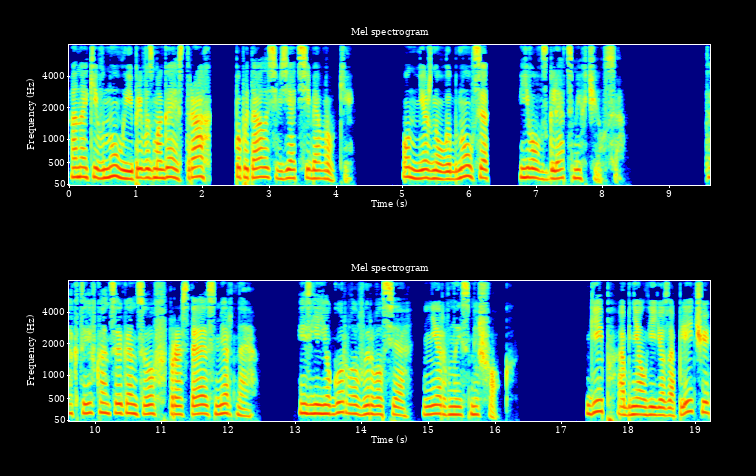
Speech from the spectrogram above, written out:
Она кивнула и, превозмогая страх, попыталась взять себя в руки. Он нежно улыбнулся, его взгляд смягчился. «Так ты, в конце концов, простая смертная», из ее горла вырвался нервный смешок. Гейб обнял ее за плечи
